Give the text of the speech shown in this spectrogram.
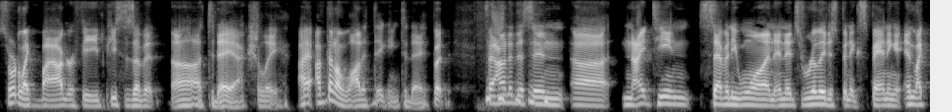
sort of like biography pieces of it uh, today. Actually, I, have done a lot of digging today, but founded this in uh, 1971, and it's really just been expanding it. And like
